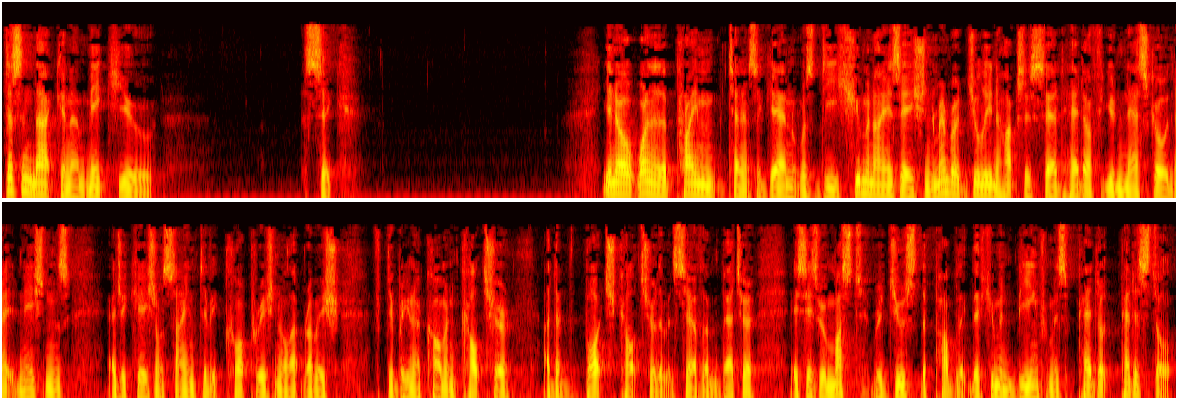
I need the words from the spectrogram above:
Doesn't that kind of make you sick? You know, one of the prime tenets again was dehumanization. Remember what Julian Huxley said, head of UNESCO, the United Nations Educational Scientific Corporation, all that rubbish, to bring in a common culture a debauched culture that would serve them better. It says we must reduce the public, the human being from his pedestal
